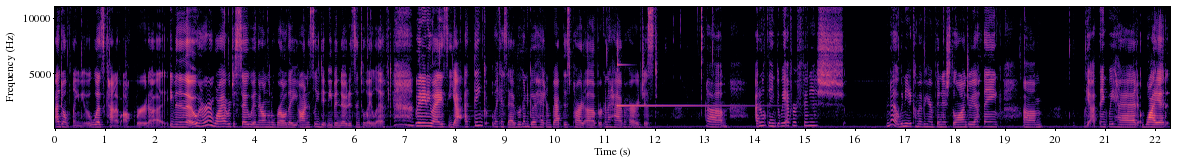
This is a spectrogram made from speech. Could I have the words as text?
I don't blame you. It was kind of awkward. Uh, even though her and Wyatt were just so in their own little world, they honestly didn't even notice until they left. But, anyways, yeah, I think, like I said, we're going to go ahead and wrap this part up. We're going to have her just um, I don't think, did we ever finish? No, we need to come over here and finish the laundry, I think. Um, yeah, I think we had Wyatt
